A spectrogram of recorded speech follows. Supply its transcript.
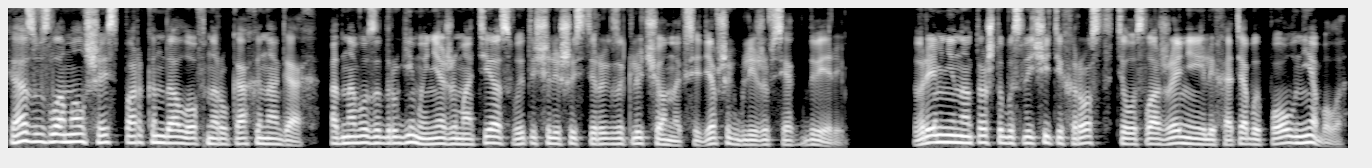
Каз взломал шесть пар кандалов на руках и ногах. Одного за другим и неже Матиас вытащили шестерых заключенных, сидевших ближе всех к двери. Времени на то, чтобы слечить их рост, телосложение или хотя бы пол, не было.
